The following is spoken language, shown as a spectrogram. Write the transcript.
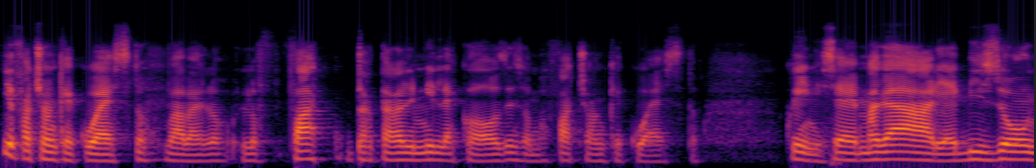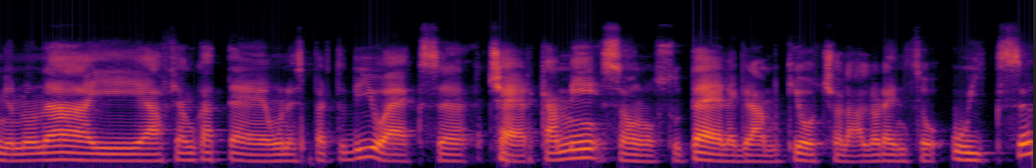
io faccio anche questo, vabbè, lo, lo fa tra le mille cose, insomma, faccio anche questo. Quindi se magari hai bisogno, non hai a fianco a te un esperto di UX, cercami, sono su Telegram, chiocciola Lorenzo UX,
